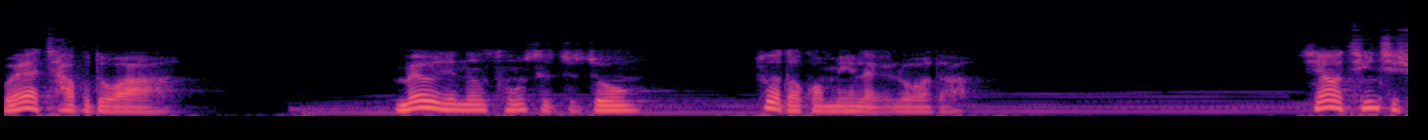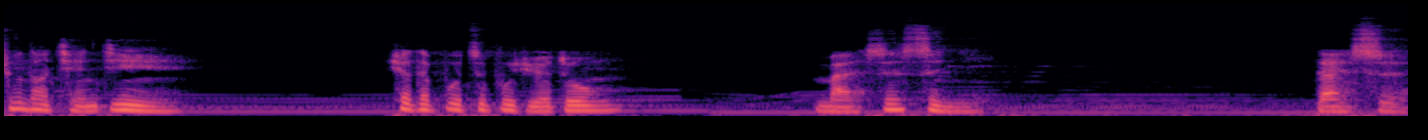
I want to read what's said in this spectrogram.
我也差不多啊。没有人能从始至终做到光明磊落的。想要挺起胸膛前进却在不知不觉中满身是泥但是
